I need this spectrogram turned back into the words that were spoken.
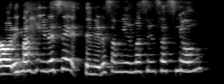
Ahora imagínese tener esa misma sensación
